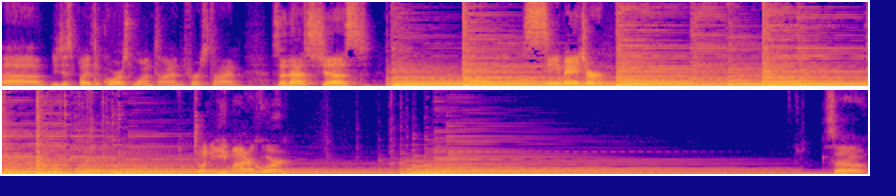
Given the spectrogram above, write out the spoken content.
uh, you just play the chorus one time the first time. So that's just C major to an E minor chord. So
